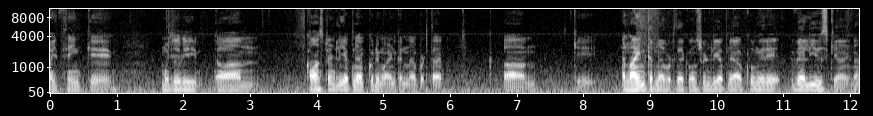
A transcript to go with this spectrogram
آئی تھنک کہ مجھے بھی کانسٹنٹلی اپنے آپ کو ریمائنڈ کرنا پڑتا ہے کہ الائن کرنا پڑتا ہے کانسٹنٹلی اپنے آپ کو میرے ویلیوز کیا ہیں نا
